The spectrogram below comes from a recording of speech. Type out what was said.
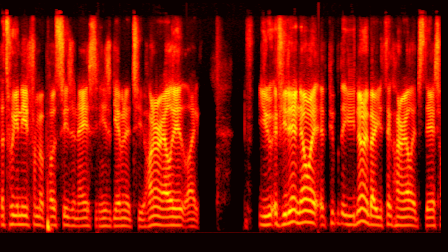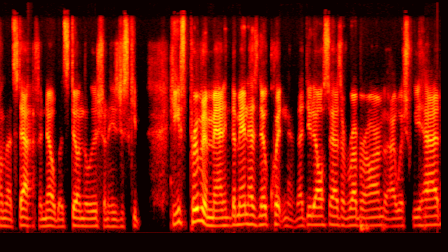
that's what you need from a postseason ace, and he's giving it to you. Hunter Elliott, like if you if you didn't know it, if people that you know about, you think Hunter Elliott's the ace on that staff, and no, but still in the illusion. He's just keep he keeps proving it, man. The man has no quitting him. That dude also has a rubber arm that I wish we had.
